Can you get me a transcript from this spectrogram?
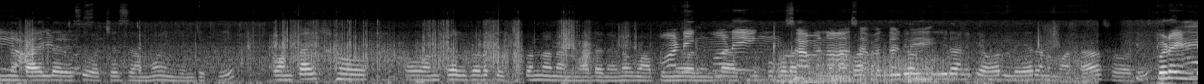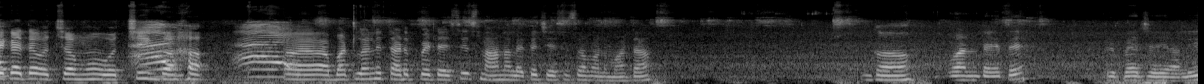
ఇంకా బయలుదేరేసి వచ్చేసాము ఇంక ఇంటికి వంకాయలు వంకాయలు కూడా తెచ్చుకున్నాను అనమాట నేను మా పిన్ని వాళ్ళ ఇంట్లో. కూడా వీడియో తీయడానికి ఎవరు లేరనమాట సో ఇప్పుడే ఇంటికైతే వచ్చాము. వచ్చి ఇంకా బట్టలన్నీ తడిపి పెట్టేసి స్నానాలు అయితే చేసేసాం అనమాట ఇంకా వంట అయితే ప్రిపేర్ చేయాలి.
